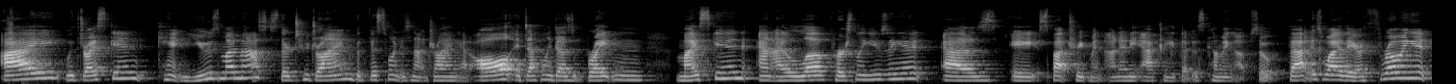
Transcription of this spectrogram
I, with dry skin, can't use mud masks. They're too drying, but this one is not drying at all. It definitely does brighten my skin, and I love personally using it as a spot treatment on any acne that is coming up. So that is why they are throwing it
